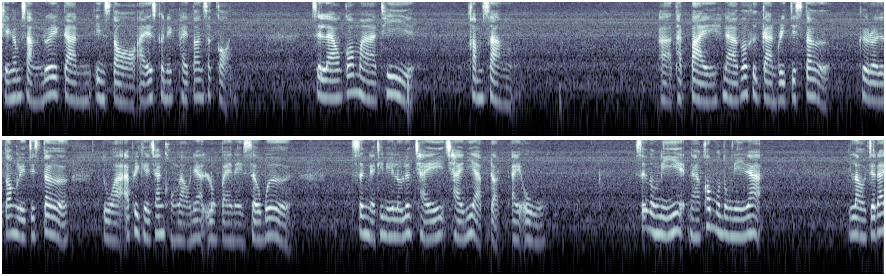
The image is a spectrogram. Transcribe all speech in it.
ขียนคำสั่งด้วยการ install rs connect python ซะก่อน เสร็จแล้วก็มาที่คำสั่งอ่าถัดไปนะก็คือการ register คือเราจะต้อง register ตัวแอปพลิเคชันของเราเนี่ยลงไปในเซิร์ฟเวอร์ ซึ่งในที่นี้เราเลือกใช้ shinyapp.io ซึ่งตรงนี้นะข้อมูลตรงนี้เนี่ยเราจะได้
